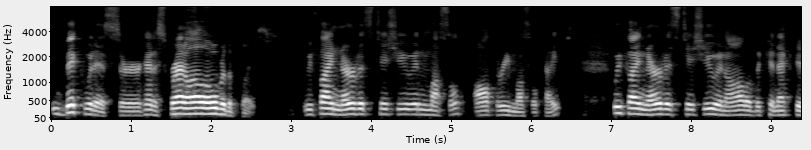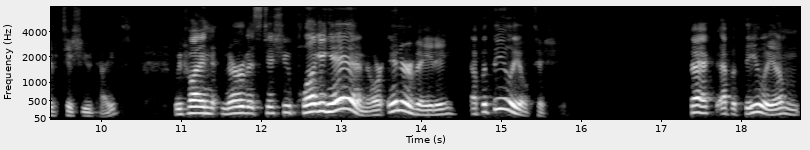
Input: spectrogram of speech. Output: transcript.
ubiquitous or kind of spread all over the place. We find nervous tissue in muscle, all three muscle types. We find nervous tissue in all of the connective tissue types. We find nervous tissue plugging in or innervating epithelial tissue. In fact, epithelium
